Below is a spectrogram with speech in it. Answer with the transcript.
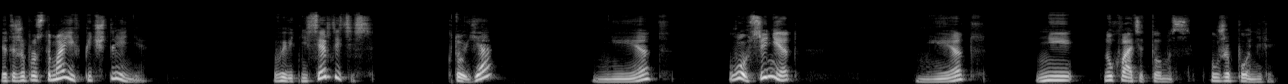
Это же просто мои впечатления. Вы ведь не сердитесь? Кто, я? Нет. Вовсе нет. Нет. Не... Ну, хватит, Томас, уже поняли.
